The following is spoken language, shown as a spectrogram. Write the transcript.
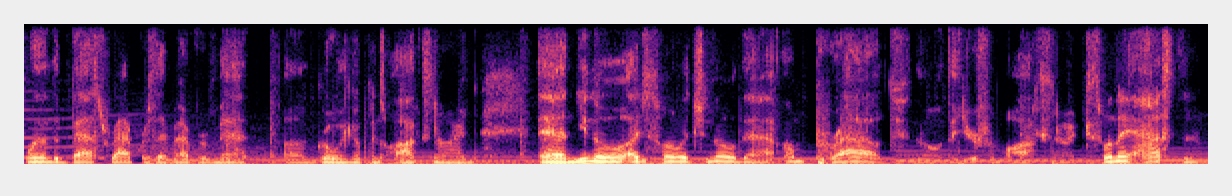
One of the best rappers I've ever met uh, growing up in Oxnard. And you know, I just want to let you know that I'm proud to know that you're from Oxnard. Because when I asked him,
